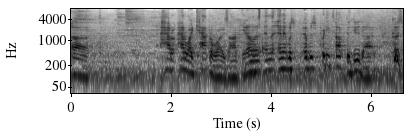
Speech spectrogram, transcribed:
uh, how do, how do I capitalize on it, you know and and it was it was pretty tough to do that because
